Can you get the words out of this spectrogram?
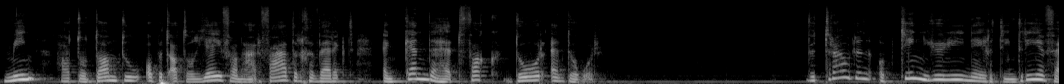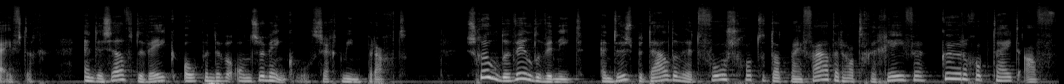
Mien had tot dan toe op het atelier van haar vader gewerkt en kende het vak door en door. We trouwden op 10 juni 1953 en dezelfde week openden we onze winkel, zegt Mien Pracht. Schulden wilden we niet en dus betaalden we het voorschot dat mijn vader had gegeven keurig op tijd af.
